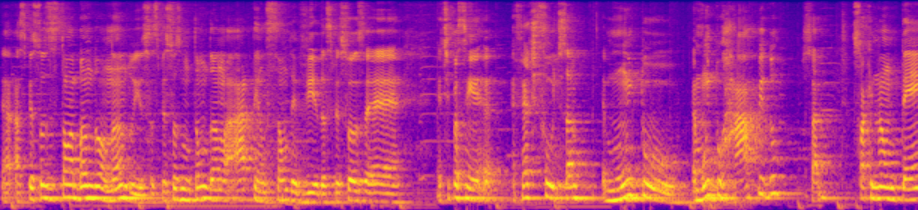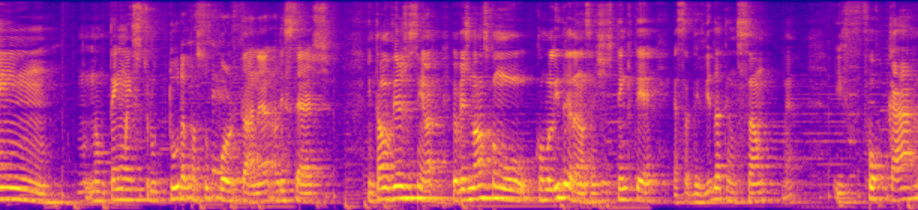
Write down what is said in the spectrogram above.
é, as pessoas estão abandonando isso, as pessoas não estão dando a atenção devida, as pessoas é, é tipo assim, é, é fast food, sabe? É muito, é muito rápido, sabe? Só que não tem, não tem uma estrutura para suportar, né? Alicerce. Então eu vejo assim, eu vejo nós como, como liderança, a gente tem que ter essa devida atenção, né? E focar,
